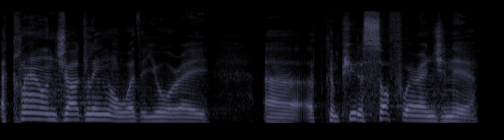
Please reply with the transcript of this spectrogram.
a clown juggling or whether you're a, uh, a computer software engineer,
